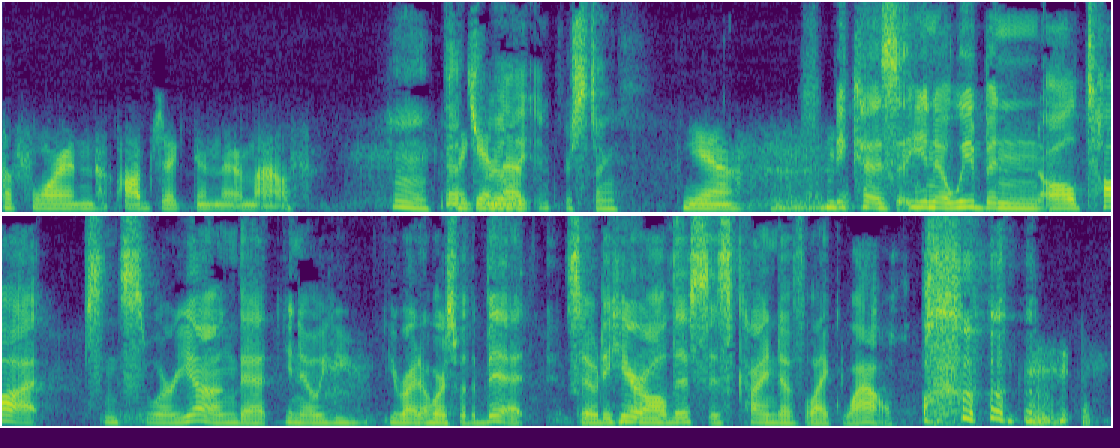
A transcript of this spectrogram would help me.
a foreign object in their mouth. Hmm, that's again, really that's, interesting. Yeah. because, you know, we've been all taught since we're young that, you know, you, you ride a horse with a bit. So to hear all this is kind of like, wow.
